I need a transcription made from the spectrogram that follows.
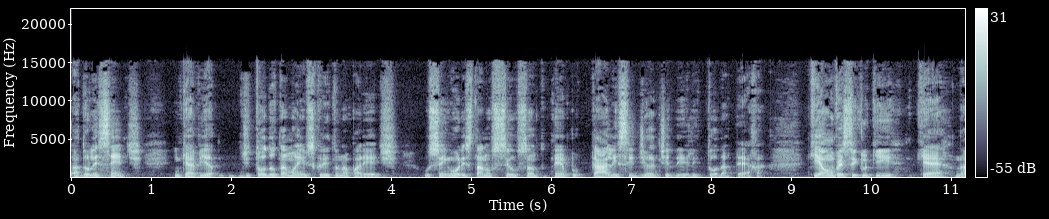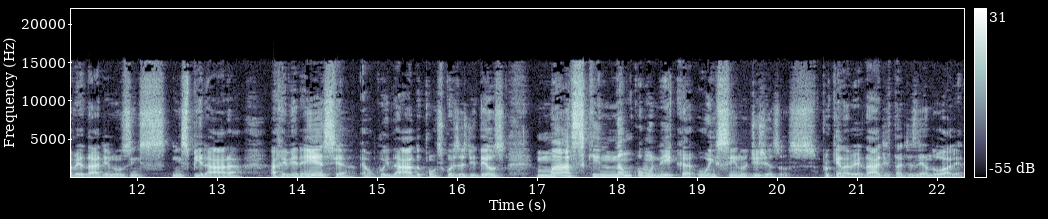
adolescente em que havia de todo tamanho escrito na parede: O Senhor está no seu santo templo, cale-se diante dele toda a terra. Que é um versículo que quer, na verdade, nos inspirar a, a reverência, ao cuidado com as coisas de Deus, mas que não comunica o ensino de Jesus. Porque, na verdade, está dizendo: olha,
